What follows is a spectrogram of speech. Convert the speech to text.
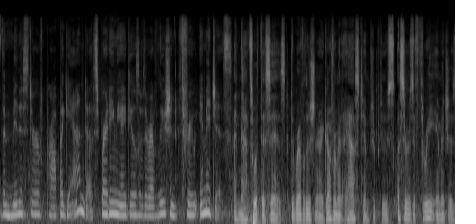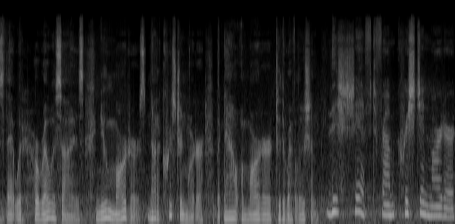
the minister of propaganda, spreading the ideals of the revolution through images. And that's what this is. The revolutionary government asked him to produce a series of three images that would heroicize new martyrs, not a Christian martyr, but now a martyr to the revolution. This shift from Christian martyr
